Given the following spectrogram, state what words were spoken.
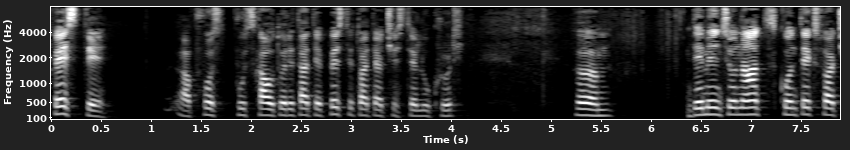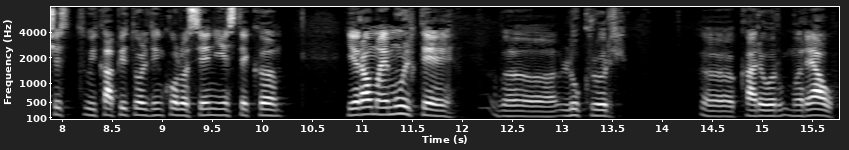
peste, a fost pus ca autoritate peste toate aceste lucruri. Um, de menționat, contextul acestui capitol din Coloseni este că erau mai multe uh, lucruri uh, care urmăreau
